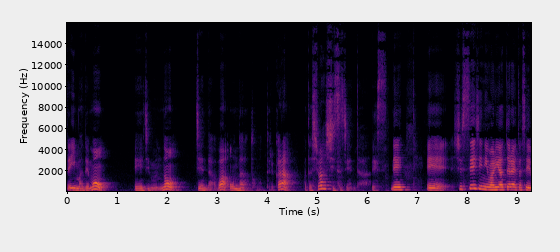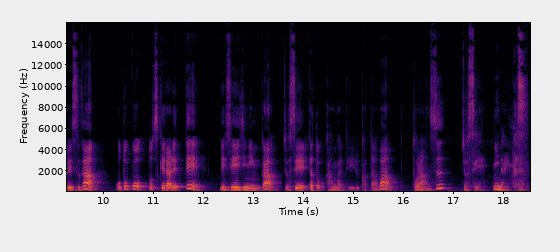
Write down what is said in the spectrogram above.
で今でも、えー自分のジェンダーは女だと思ってるから私はシスジェンダーです。で、えー出生時に割り当てられた性別が男と付けられてで性自認が女性だと考えている方はトランス女性になります。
